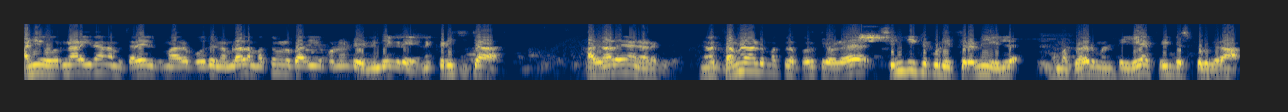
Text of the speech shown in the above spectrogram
அன்னைக்கு ஒரு நாளைக்கு தான் நம்ம தலையெழுத்து மாற போது நம்மளால மத்தவங்களை பாதிக்கப்படணும்ட்டு எதுவுமே கிடையாது. எனக்கு கிடைச்சிச்சா? அதனாலதான் நடக்குது. நம்ம தமிழ்நாடு மக்களை பொறுத்தவரை சிந்திக்கக்கூடிய திறனே இல்லை. நம்ம கவர்மெண்ட் ஏன் ஃப்ரீ பஸ் கொடுக்குறான்?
